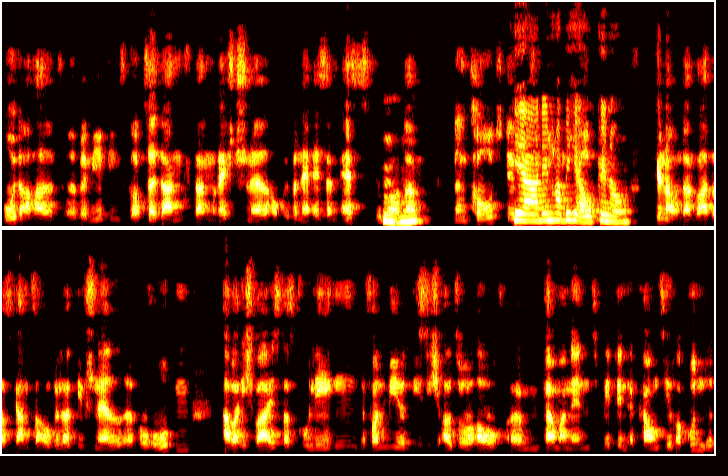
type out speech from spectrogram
Oder halt, äh, bei mir ging es Gott sei Dank dann recht schnell auch über eine SMS, über mhm. dann einen Code. Den ja, den habe ich auch, genau. Genau, und dann war das Ganze auch relativ schnell äh, behoben. Aber ich weiß, dass Kollegen von mir, die sich also auch ähm, permanent mit den Accounts ihrer Kunden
